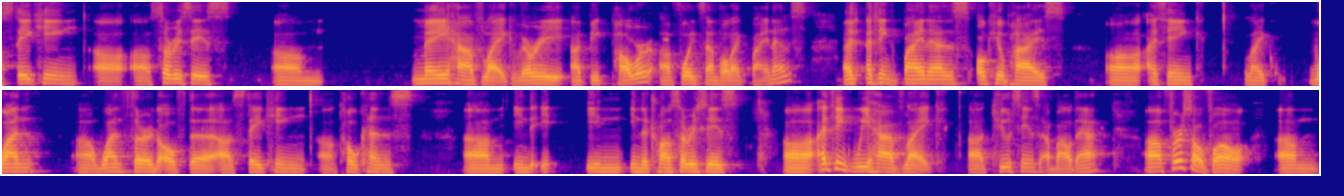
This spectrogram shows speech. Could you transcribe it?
staking services um, may have like very big power. for example, like Binance. I, I think Binance occupies, I think, like one uh, one third of the uh, staking uh, tokens um, in the in in the Tron services. I think we have like two things about that. first of all, um,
